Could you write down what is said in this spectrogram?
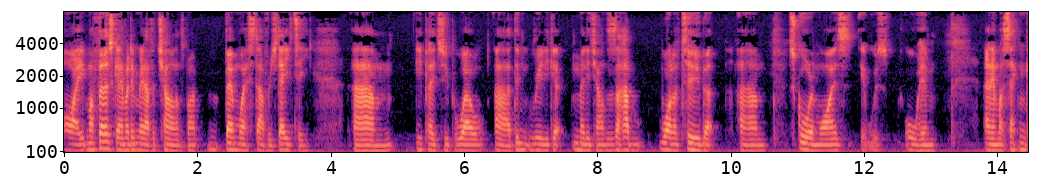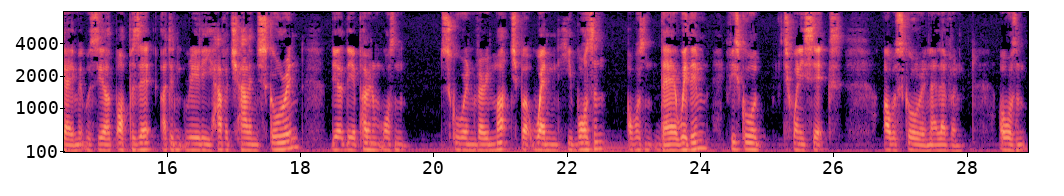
I my first game I didn't really have a chance. My Ben West averaged 80. Um, he played super well. Uh, didn't really get many chances. I had one or two, but um, scoring wise, it was all him. And in my second game, it was the opposite. I didn't really have a challenge scoring. The the opponent wasn't scoring very much, but when he wasn't, I wasn't there with him. If he scored 26, I was scoring 11. I wasn't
